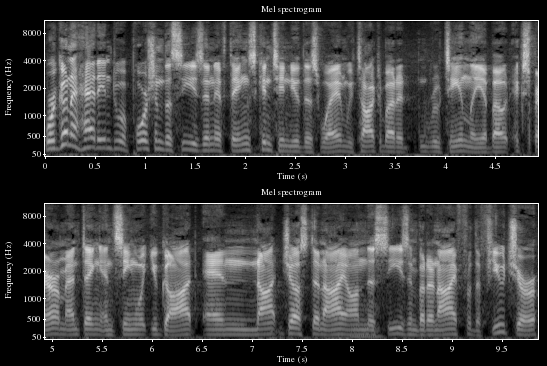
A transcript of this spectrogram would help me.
we're going to head into a portion of the season if things continue this way, and we've talked about it routinely about experimenting and seeing what you got, and not just an eye on this season, but an eye for the future.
